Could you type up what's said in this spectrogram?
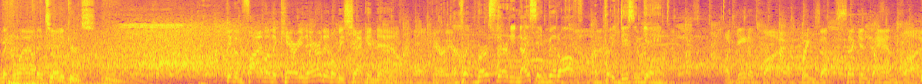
On the ground, it's Akers. Give him five on the carry there, and it'll be second down. A quick burst there, and he nicely bit off a pretty decent gain. A gain of five brings up second and five.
